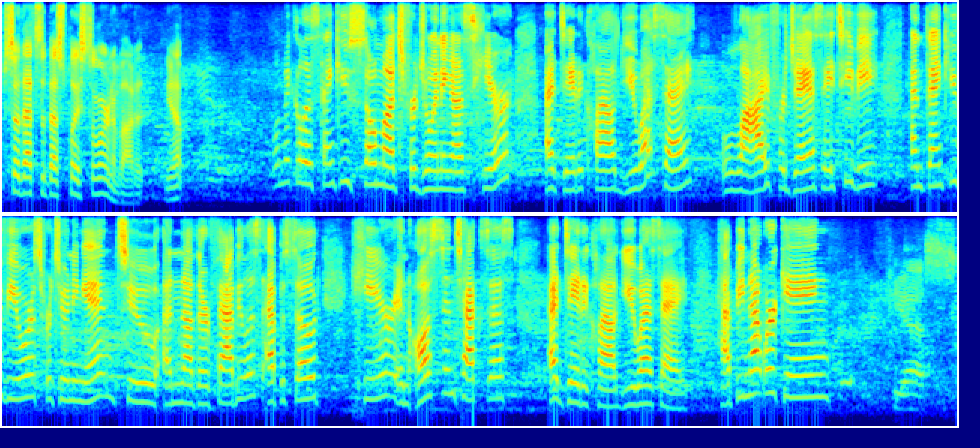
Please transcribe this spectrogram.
so that's the best place to learn about it. Yep. Well, Nicholas, thank you so much for joining us here at Data Cloud USA, live for JSA TV. And thank you, viewers, for tuning in to another fabulous episode here in Austin, Texas at Data Cloud USA. Happy networking. Yes.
